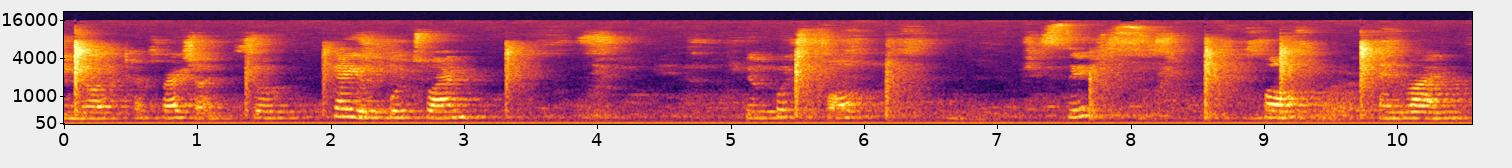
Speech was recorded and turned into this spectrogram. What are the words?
in your expression. So here you'll put 1, you'll put 4, 6, 4, and 1.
